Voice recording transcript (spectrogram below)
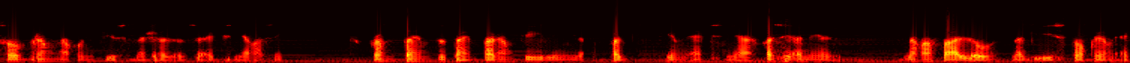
sobrang na-confuse na siya dun sa ex niya kasi from time to time, parang feeling na pag yung ex niya, kasi ano yun, naka-follow, nag stalk yung ex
